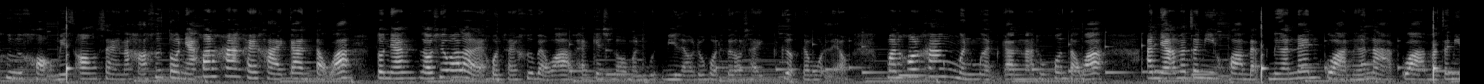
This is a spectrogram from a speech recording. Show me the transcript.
คือของ Miss On s a n นะคะ คือตัวเนี้ยค่อนข้างคล้ายๆ กัน แต่ว่าตัวเนี้ยเราเชื่อว่าหลายๆคนใช้คือแบบว่าแพ็กเกจเรามันบุดบีแล้วทุกคนคือเราใช้เกือบจะหมดแล้ว มันค่อนข้างเหมือนเหมือนๆกันนะทุกคนแต่ว่า อันนี้มันจะมีความแบบเนื้อแน่นกว่าเนื้อหนากว่า มันจะมี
